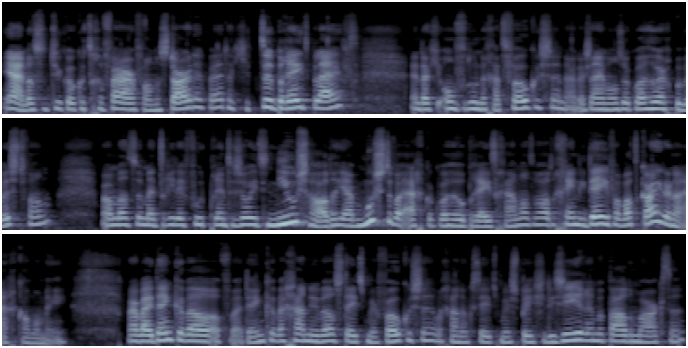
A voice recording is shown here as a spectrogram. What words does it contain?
ja, dat is natuurlijk ook het gevaar van een start-up, hè, dat je te breed blijft en dat je onvoldoende gaat focussen. Nou, daar zijn we ons ook wel heel erg bewust van. Maar omdat we met 3D-footprinten zoiets nieuws hadden, ja, moesten we eigenlijk ook wel heel breed gaan, want we hadden geen idee van wat kan je er nou eigenlijk allemaal mee. Maar wij denken wel, of wij denken, wij gaan nu wel steeds meer focussen. We gaan ook steeds meer specialiseren in bepaalde markten.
